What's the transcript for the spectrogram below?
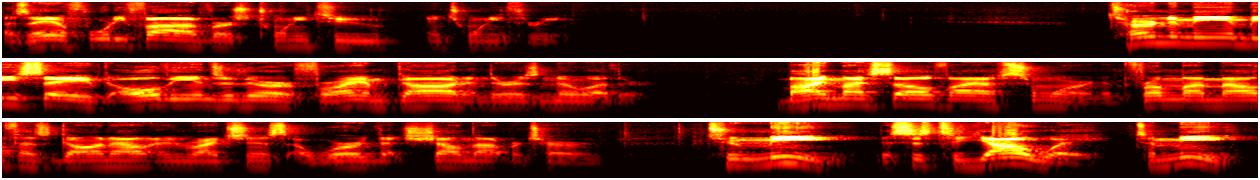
Isaiah 45, verse 22 and 23. Turn to me and be saved, all the ends of the earth, for I am God and there is no other. By myself I have sworn, and from my mouth has gone out in righteousness a word that shall not return. To me, this is to Yahweh, to me,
